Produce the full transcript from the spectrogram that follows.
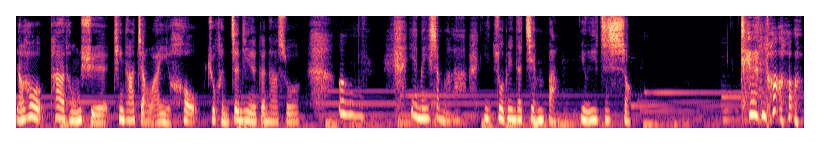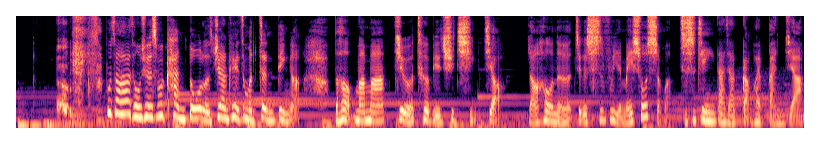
然后他的同学听他讲完以后，就很镇定的跟他说：“嗯，也没什么啦，你左边的肩膀有一只手。”天哪！不知道他的同学是不是看多了，居然可以这么镇定啊！然后妈妈就有特别去请教，然后呢，这个师傅也没说什么，只是建议大家赶快搬家。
